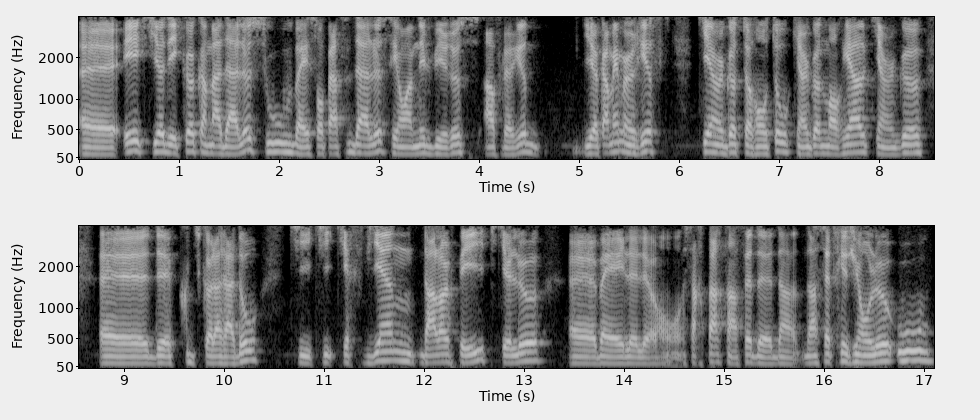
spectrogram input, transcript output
et qu'il y a des cas comme à Dallas où ben, ils sont partis de Dallas et ont amené le virus en Floride il y a quand même un risque qu'il y ait un gars de Toronto, qu'il y ait un gars de Montréal, qu'il y ait un gars euh, de, du Colorado qui, qui, qui, reviennent dans leur pays, puis que là, euh, ben, ça reparte en fait dans, dans, cette région-là où,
